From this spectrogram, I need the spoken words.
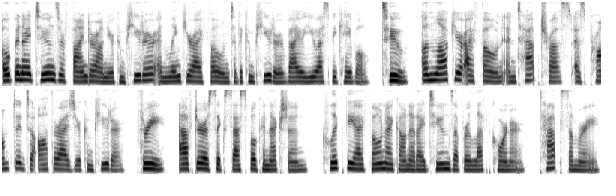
Open iTunes or Finder on your computer and link your iPhone to the computer via USB cable. 2. Unlock your iPhone and tap Trust as prompted to authorize your computer. 3. After a successful connection, Click the iPhone icon at iTunes upper left corner, tap Summary,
